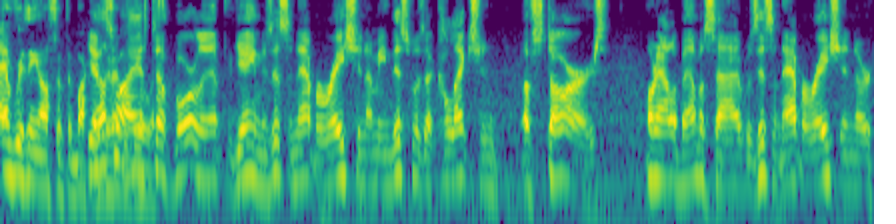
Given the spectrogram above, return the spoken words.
everything else that the Buckeyes. Yeah, that's why I asked deal Tuf Borland after the game, is this an aberration? I mean, this was a collection of stars on Alabama side. Was this an aberration? Or,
